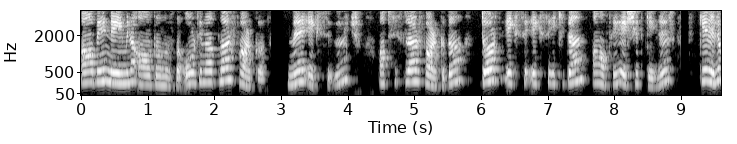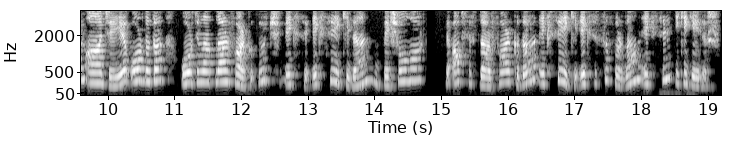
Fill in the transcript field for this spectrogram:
AB'nin eğimini aldığımızda ordinatlar farkı m-3, absisler farkı da 4 eksi eksi 2'den 6'ya eşit gelir. Gelelim AC'ye. Orada da ordinatlar farkı 3 eksi eksi 2'den 5 olur ve absisler farkı da eksi 2 eksi 0'dan eksi 2 gelir.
